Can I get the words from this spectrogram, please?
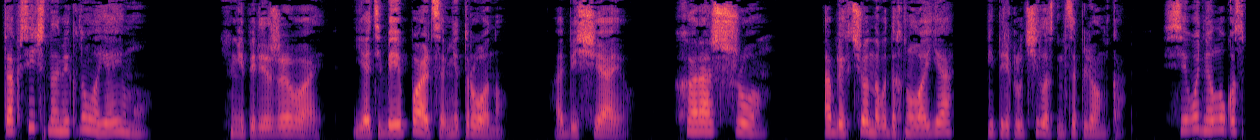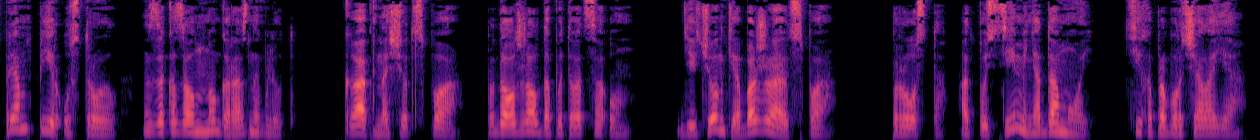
Токсично намекнула я ему. Не переживай, я тебе и пальцем не трону. Обещаю. Хорошо. Облегченно выдохнула я и переключилась на цыпленка. Сегодня Лукас прям пир устроил, заказал много разных блюд. Как насчет спа? Продолжал допытываться он. Девчонки обожают спа. Просто отпусти меня домой, тихо пробурчала я.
